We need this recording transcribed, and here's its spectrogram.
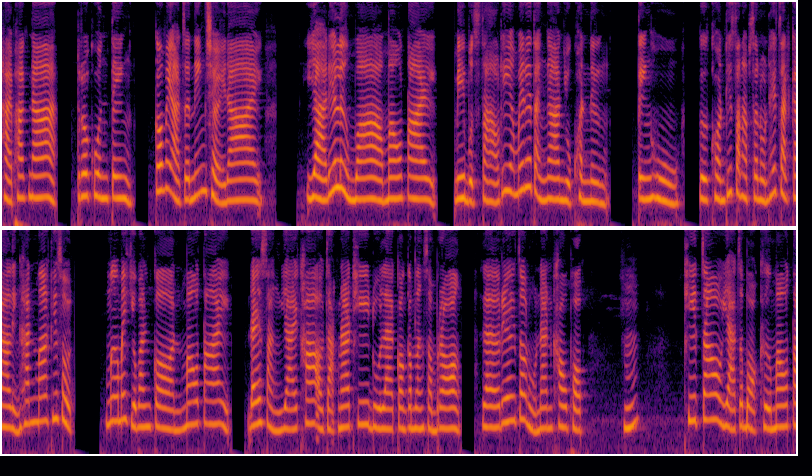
ภายภาคหน้า ตระกูลติงก็ไม่อาจจะนิ่งเฉยได้ อย่าได้ลืมว่าเมาไตมีบุตรสาวที่ยังไม่ได้แต่งงานอยู่คนหนึ่ง ติงหู คือคนที่สนับสนุนให้จัดการหลิงฮั่นมากที่สุด เมื่อไม่กี่วันก่อน เมาไตได้สั่งย้ายข้าออกจากหน้าที่ดูแลกองกำลังสำรอง และเรียกเจ้าหนูนันเข้าพบหืมที่เจ้าอยากจะบอกคือเมาไต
